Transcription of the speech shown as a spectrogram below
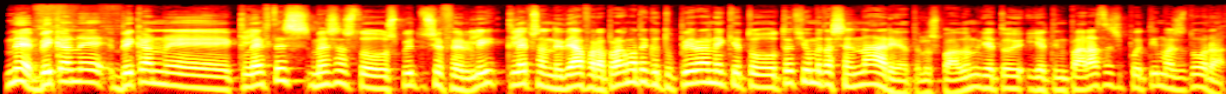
ναι, μπήκανε, μπήκανε κλέφτες μέσα στο σπίτι του Σεφερλί, κλέψανε διάφορα πράγματα και του πήρανε και το τέτοιο με τα σενάρια τέλος πάντων για, το, για την παράσταση που ετοίμαζε τώρα.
